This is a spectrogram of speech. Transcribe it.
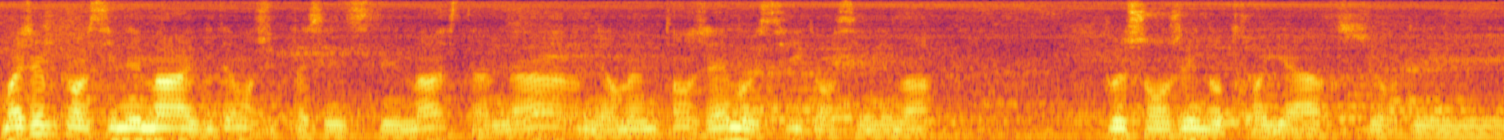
Moi j'aime quand le cinéma, évidemment, je suis passionné de cinéma, c'est un art, mais en même temps j'aime aussi quand le cinéma peut changer notre regard sur des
